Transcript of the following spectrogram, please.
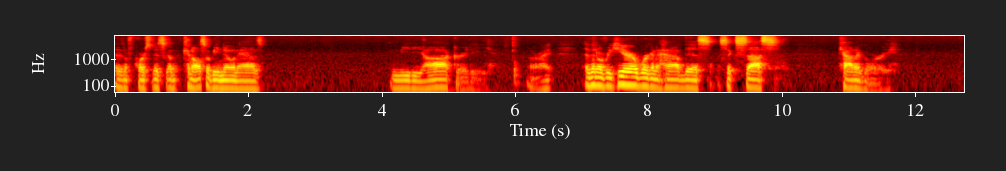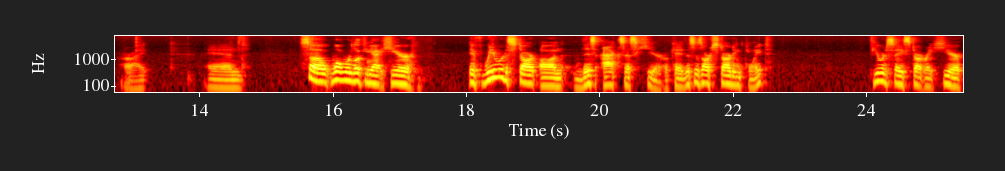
and of course, this can also be known as mediocrity. All right. And then over here, we're going to have this success category. All right. And so what we're looking at here, if we were to start on this axis here, okay, this is our starting point. If you were to say start right here,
